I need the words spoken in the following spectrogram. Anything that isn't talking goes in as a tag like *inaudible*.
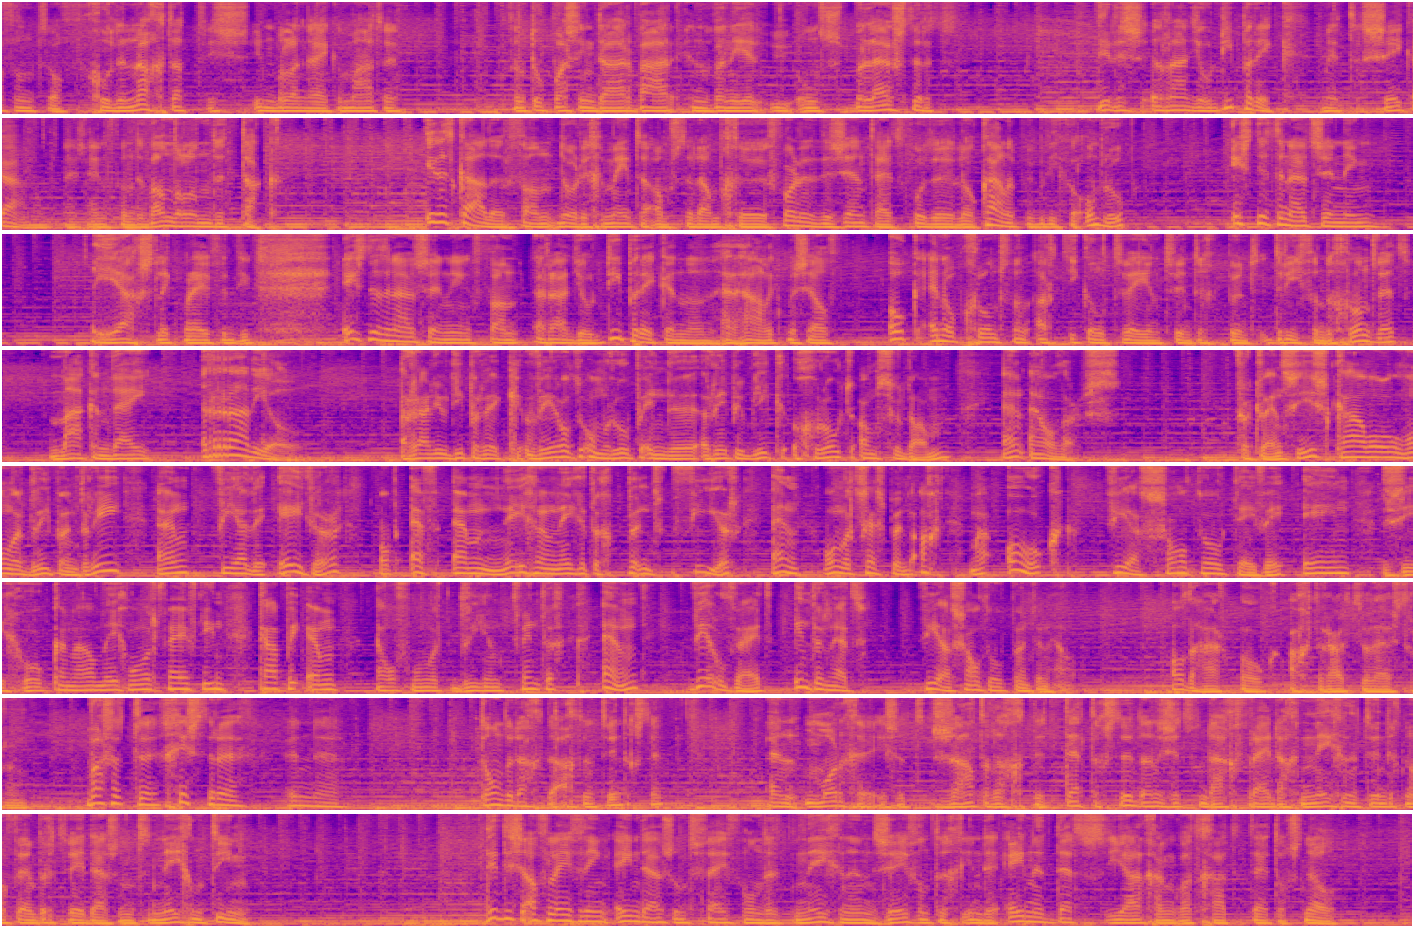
goedenavond of goedenacht. Dat is in belangrijke mate van toepassing daar waar en wanneer u ons beluistert. Dit is Radio Dieperik met CK, want wij zijn van de wandelende tak. In het kader van door de gemeente Amsterdam gevorderde zendtijd voor de lokale publieke omroep is dit een uitzending. Ja, slik maar even. Die. Is dit een uitzending van Radio Dieperik? En dan herhaal ik mezelf ook. En op grond van artikel 22.3 van de Grondwet maken wij radio. Radio Dieperik, wereldomroep in de Republiek Groot-Amsterdam en elders. Frequenties kabel 103.3 en via de ether op FM 99.4 en 106.8, maar ook via Salto TV 1, Ziggo kanaal 915, KPN 1123 en wereldwijd internet via salto.nl. Al daar ook achteruit te luisteren. Was het uh, gisteren een uh, donderdag de 28e? En morgen is het zaterdag de 30ste. Dan is het vandaag vrijdag 29 november 2019. Dit is aflevering 1579 in de 31ste jaargang. Wat gaat de tijd toch snel?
